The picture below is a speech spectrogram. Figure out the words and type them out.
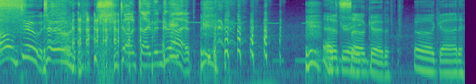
Oh, dude. Dude! Don't type and drive! That's, so good. Oh god.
